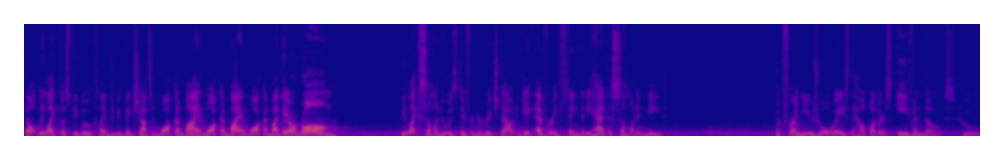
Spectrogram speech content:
do not be like those people who claim to be big shots and walk on by and walk on by and walk on by. They are wrong. Be like someone who was different, who reached out and gave everything that he had to someone in need. Look for unusual ways to help others, even those who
